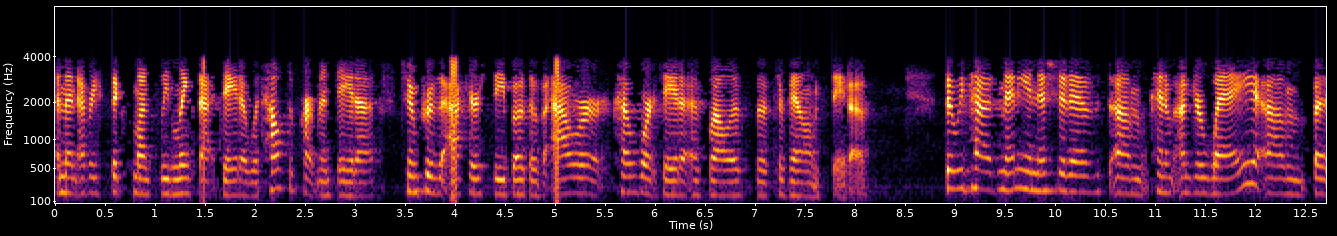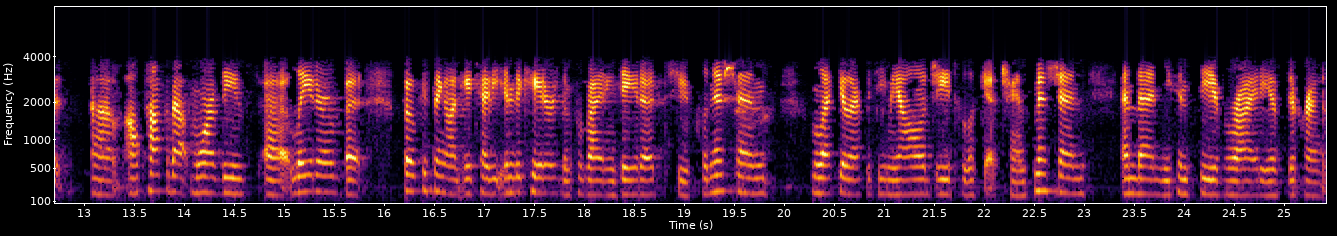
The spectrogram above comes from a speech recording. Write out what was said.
and then every six months we link that data with health department data to improve the accuracy both of our cohort data as well as the surveillance data. So we've had many initiatives um, kind of underway, um, but um, I'll talk about more of these uh, later, but focusing on HIV indicators and providing data to clinicians, molecular epidemiology to look at transmission, and then you can see a variety of different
